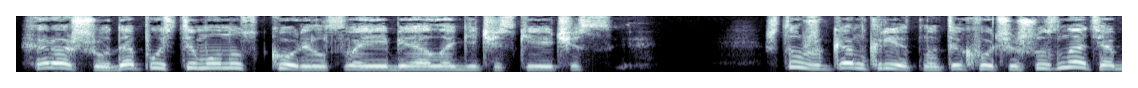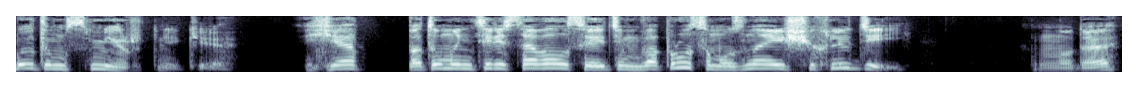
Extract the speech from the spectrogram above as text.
Хорошо, допустим, он ускорил свои биологические часы. Что же конкретно ты хочешь узнать об этом смертнике?» «Я потом интересовался этим вопросом у знающих людей». «Ну да,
